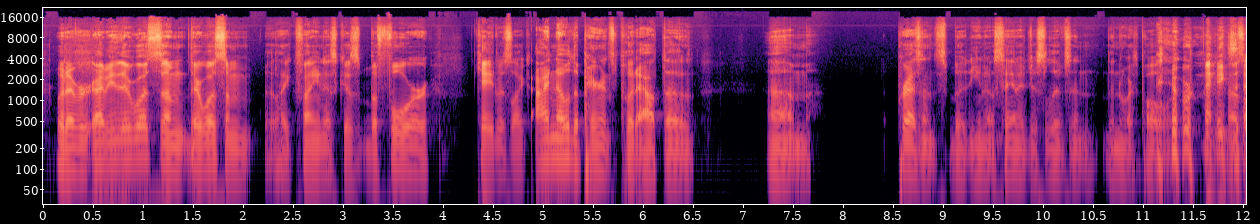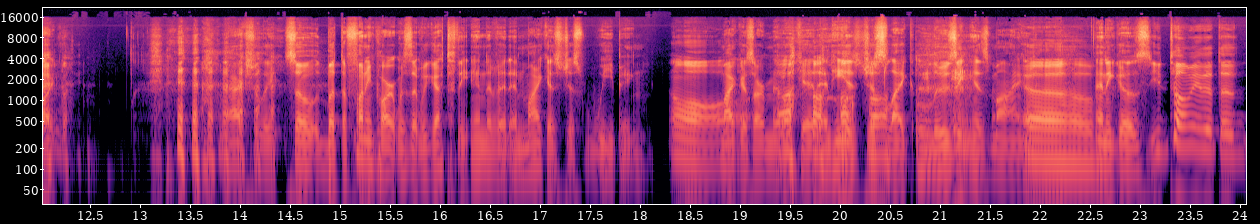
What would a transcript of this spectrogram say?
whatever. I mean, there was some there was some like funniness because before Cade was like, "I know the parents put out the um presents, but you know Santa just lives in the North Pole." right, I was like, Actually, so but the funny part was that we got to the end of it, and Mike is just weeping. Oh, Mike is our middle kid, and he is just like losing his mind. Oh, And he goes, "You told me that the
